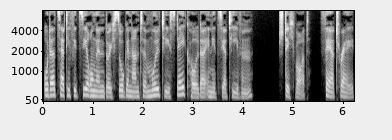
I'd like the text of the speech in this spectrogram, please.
oder Zertifizierungen durch sogenannte Multi-Stakeholder-Initiativen, Stichwort Fair Trade,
